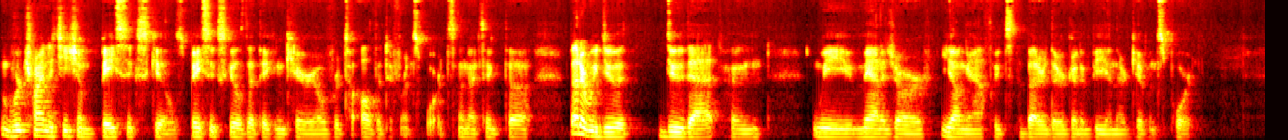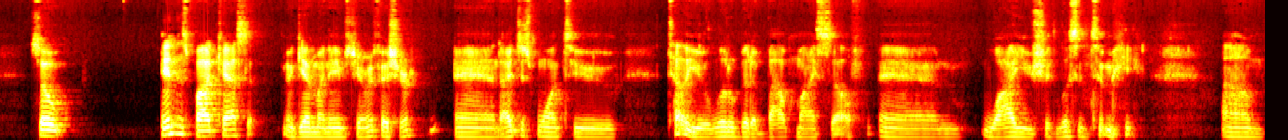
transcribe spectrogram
we're trying to teach them basic skills, basic skills that they can carry over to all the different sports. And I think the better we do it, do that, and we manage our young athletes, the better they're going to be in their given sport. So, in this podcast, again, my name is Jeremy Fisher, and I just want to tell you a little bit about myself and why you should listen to me. Um,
